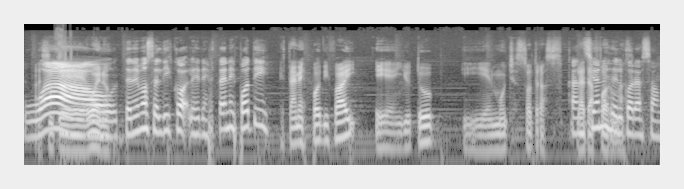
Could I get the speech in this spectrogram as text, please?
Wow. que, bueno. Tenemos el disco. ¿Está en Spotify? Está en Spotify, eh, en YouTube y en muchas otras Canciones plataformas. del corazón.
